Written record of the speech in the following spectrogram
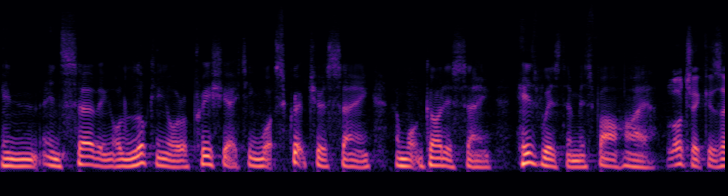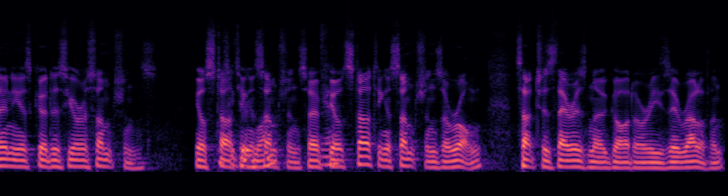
in, in serving or looking or appreciating what Scripture is saying and what God is saying. His wisdom is far higher. Logic is only as good as your assumptions your starting assumptions. So if yeah. your starting assumptions are wrong, such as there is no God or he's irrelevant,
